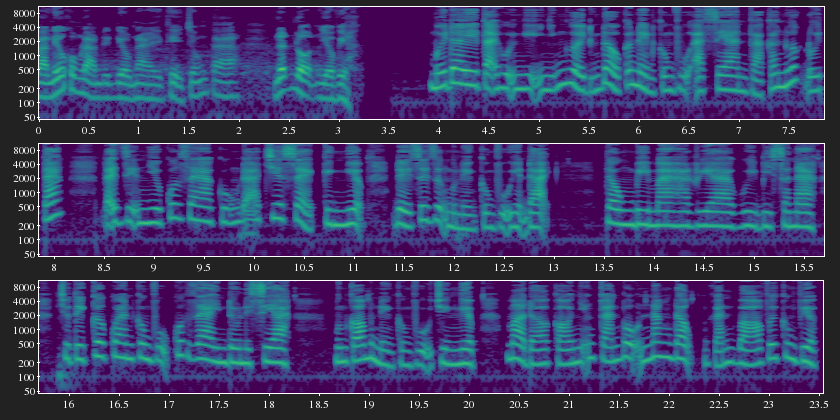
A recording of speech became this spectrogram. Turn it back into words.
Và nếu không làm được điều này thì chúng ta lẫn lộn nhiều việc. Mới đây, tại hội nghị những người đứng đầu các nền công vụ ASEAN và các nước đối tác, đại diện nhiều quốc gia cũng đã chia sẻ kinh nghiệm để xây dựng một nền công vụ hiện đại. Theo ông Bima Haria Wibisana, Chủ tịch Cơ quan Công vụ Quốc gia Indonesia, muốn có một nền công vụ chuyên nghiệp mà ở đó có những cán bộ năng động gắn bó với công việc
